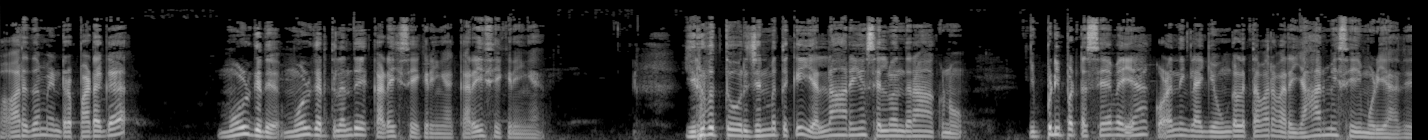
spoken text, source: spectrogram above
பாரதம் என்ற படகை மூழ்குது. மூழ்கிறதுலேருந்து கடை சேர்க்குறீங்க கரை சேர்க்குறீங்க. இருபத்தோரு ஜென்மத்துக்கு எல்லாரையும் செல்வந்தராக ஆக்கணும். இப்படிப்பட்ட சேவையை குழந்தைங்களாகிய உங்களை தவிர வேறு யாருமே செய்ய முடியாது.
